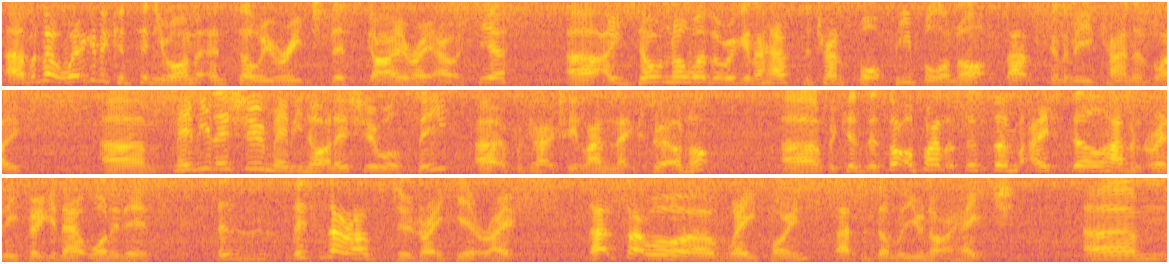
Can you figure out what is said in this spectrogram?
Uh, but no, we're going to continue on until we reach this guy right out here. Uh, I don't know whether we're going to have to transport people or not. That's going to be kind of like um, maybe an issue, maybe not an issue. We'll see uh, if we can actually land next to it or not. Uh, because this autopilot system, I still haven't really figured out what it is. This is, this is our altitude right here, right? That's our waypoint. That's a W, not a H. Um,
